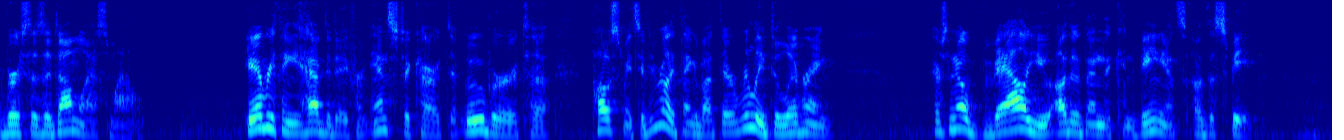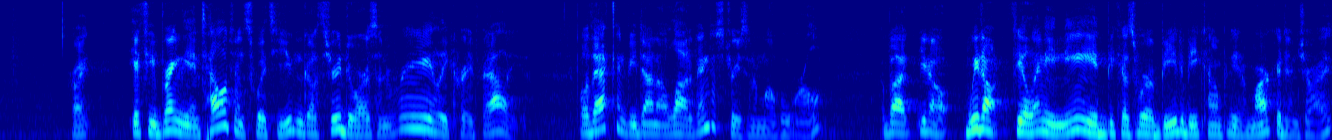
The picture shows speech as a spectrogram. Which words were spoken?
versus a dumb last mile. Everything you have today, from Instacart to Uber to Postmates, if you really think about it, they're really delivering. There's no value other than the convenience of the speed right? If you bring the intelligence with you, you can go through doors and really create value. Well, that can be done in a lot of industries in a mobile world. But, you know, we don't feel any need because we're a B2B company to market Enjoy.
